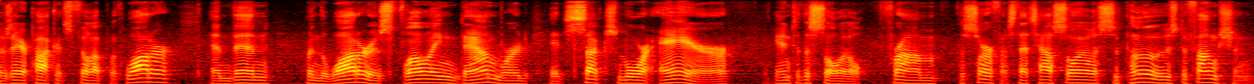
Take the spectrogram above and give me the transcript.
those air pockets fill up with water, and then when the water is flowing downward, it sucks more air into the soil from the surface. That's how soil is supposed to function.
